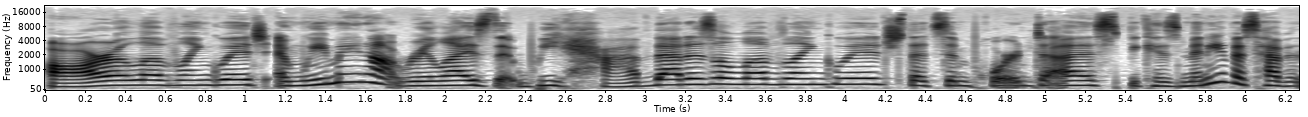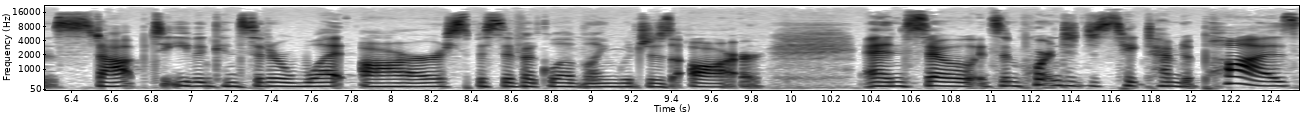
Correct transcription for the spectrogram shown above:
are a love language and we may not realize that we have that as a love language that's important to us because many of us haven't stopped to even consider what our specific love languages are. And so it's important to just take time to pause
